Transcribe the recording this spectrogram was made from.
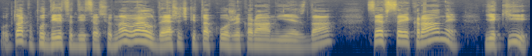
Отак подивіться, дивіться, все, на ВЛДшечки також екран є. Да? Це все екрани, які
